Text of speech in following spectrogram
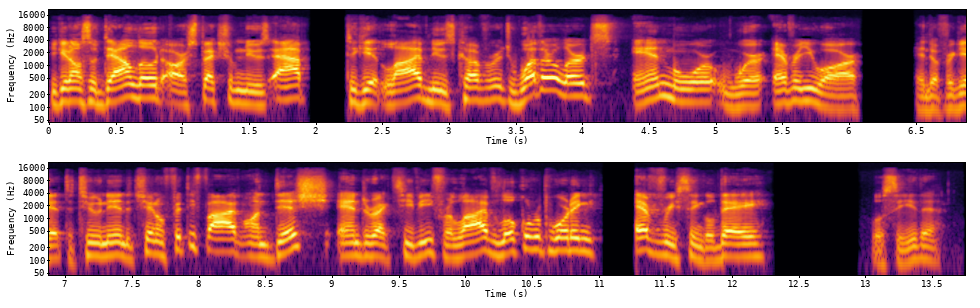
You can also download our Spectrum News app to get live news coverage, weather alerts, and more wherever you are. And don't forget to tune in to Channel 55 on Dish and DirecTV for live local reporting every single day. We'll see you then.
